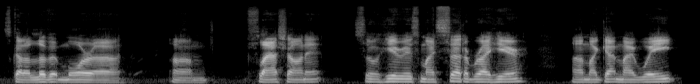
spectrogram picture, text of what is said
It's got a little bit more uh, um, flash on it. So here is my setup right here. Um, I got my weight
